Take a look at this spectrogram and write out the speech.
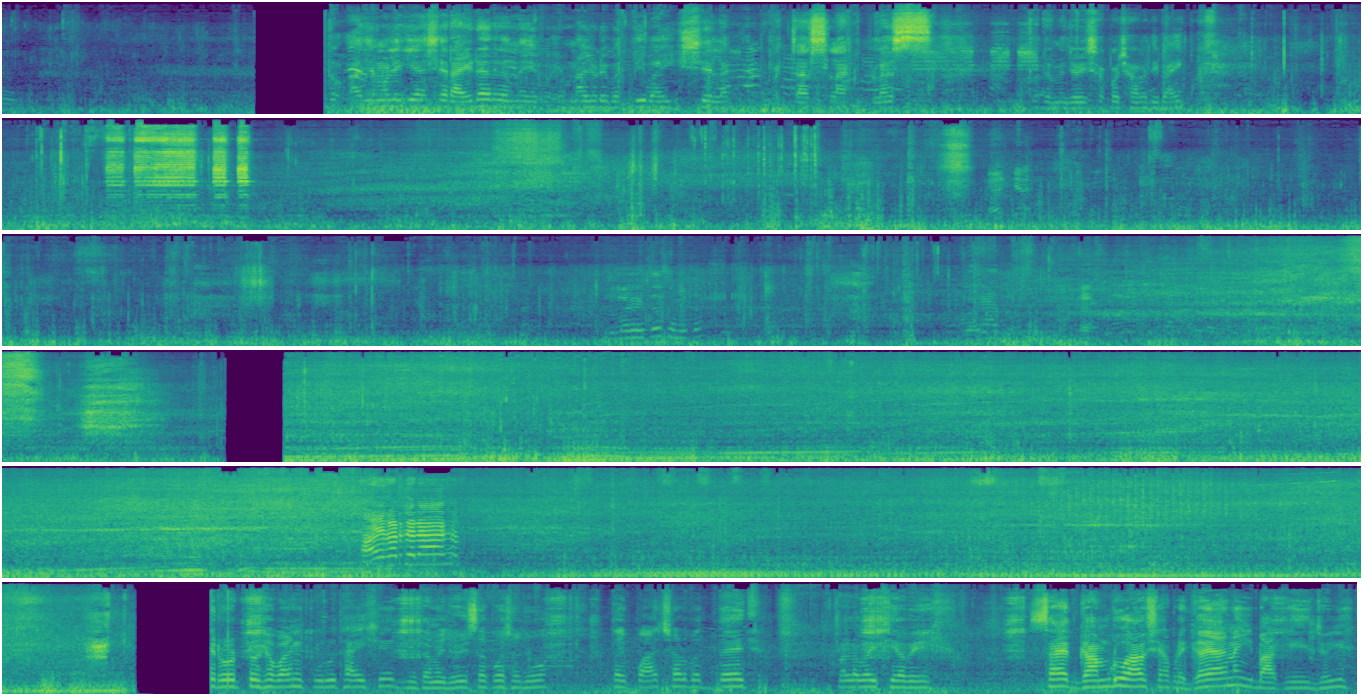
તો આજે મળી ગયા છે રાઈડર અને એમના જોડે બધી બાઇક છે પચાસ લાખ પ્લસ તો તમે જોઈ શકો છો આ બધી bike metes, Amita? Road to heaven પૂરું થાય છે. જે તમે જોઈ શકો છો, જુઓ. તો પાછળ બધે જ મતલબ અહીંથી હવે શાયદ ગામડું આવશે. આપણે ગયા નહીં, બાકી જોઈએ.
